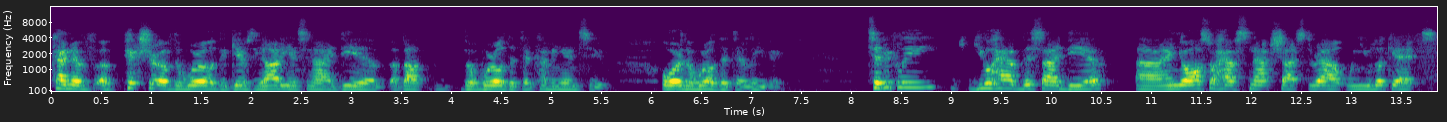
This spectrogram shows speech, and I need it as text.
Kind of a picture of the world that gives the audience an idea about the world that they're coming into or the world that they're leaving typically you'll have this idea uh, and you'll also have snapshots throughout when you look at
